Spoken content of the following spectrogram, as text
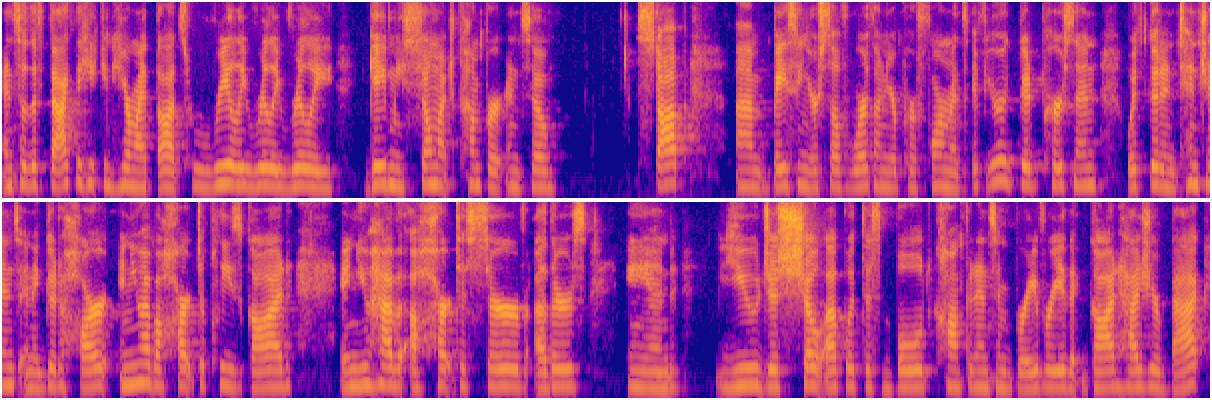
And so the fact that He can hear my thoughts really, really, really gave me so much comfort. And so stop um, basing your self worth on your performance. If you're a good person with good intentions and a good heart, and you have a heart to please God, and you have a heart to serve others, and you just show up with this bold confidence and bravery that God has your back,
